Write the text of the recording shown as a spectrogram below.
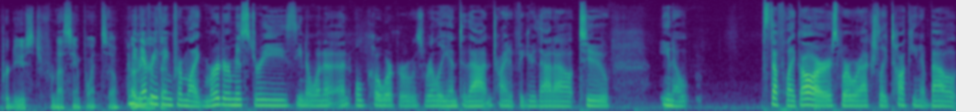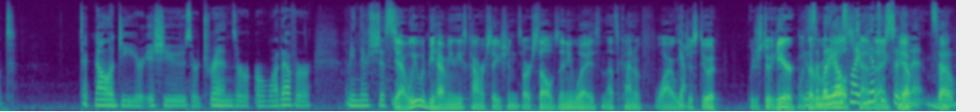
produced from that standpoint. So I would mean, everything from like murder mysteries, you know, when a, an old coworker was really into that and trying to figure that out, to, you know, stuff like ours where we're actually talking about technology or issues or trends or, or whatever. I mean, there's just Yeah, we would be having these conversations ourselves, anyways, and that's kind of why we Yeah. just do it. We just do it here with everybody somebody else might be of thing. interested Yep. in it. So,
